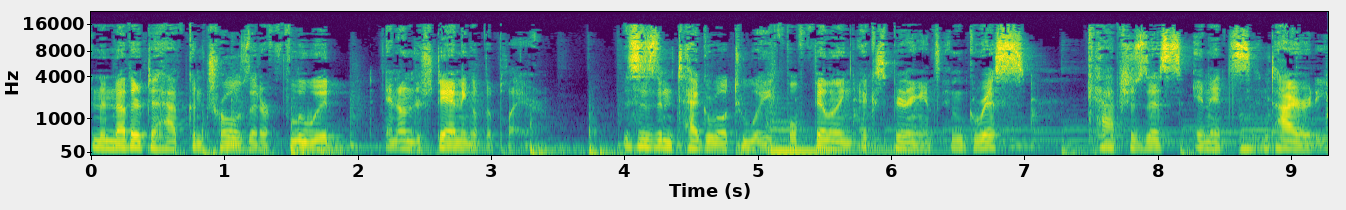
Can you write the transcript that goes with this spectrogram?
and another to have controls that are fluid and understanding of the player. This is integral to a fulfilling experience, and Gris captures this in its entirety.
